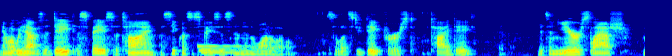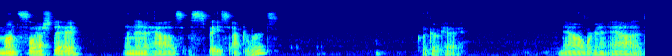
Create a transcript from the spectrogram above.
And what we have is a date, a space, a time, a sequence of spaces, and then the water level. So let's do date first. Tide date. It's in year slash month slash day, and then it has a space afterwards. Click OK. Now we're going to add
